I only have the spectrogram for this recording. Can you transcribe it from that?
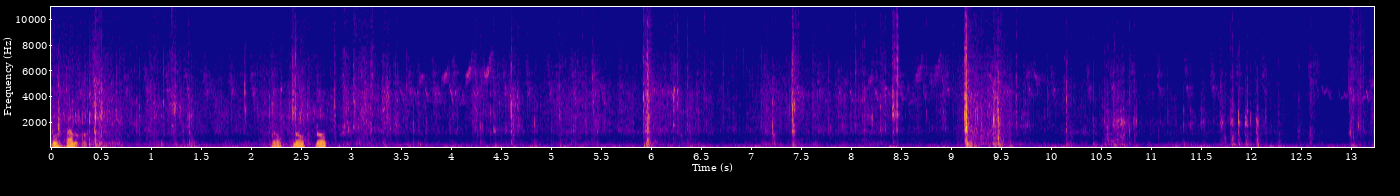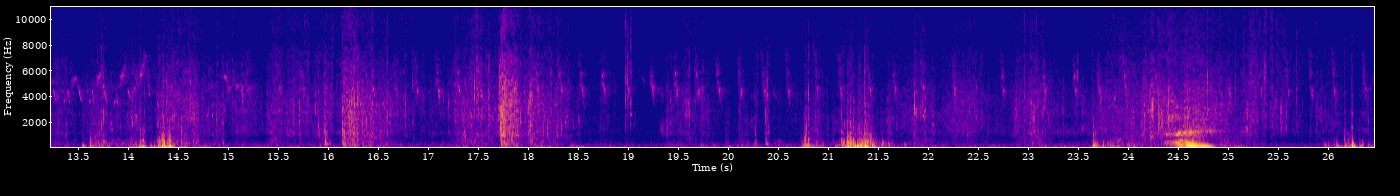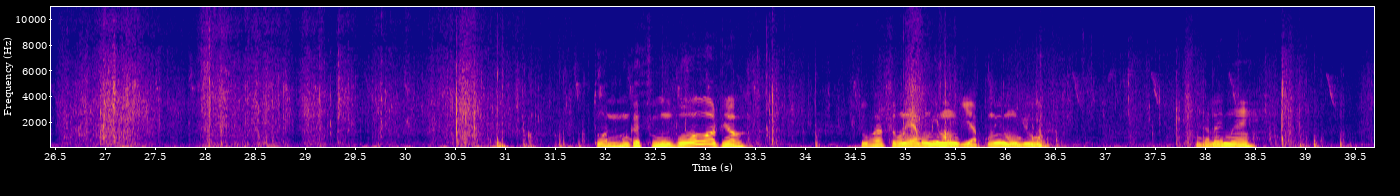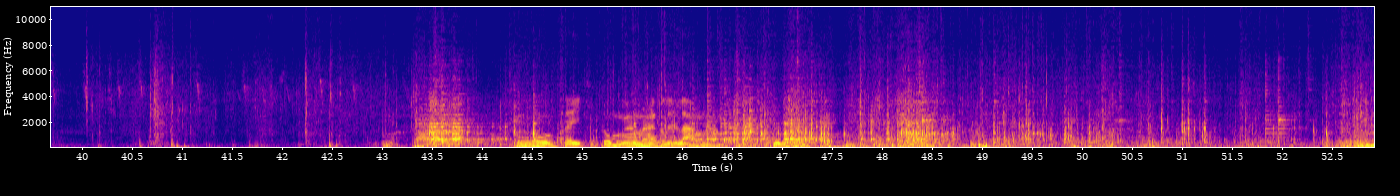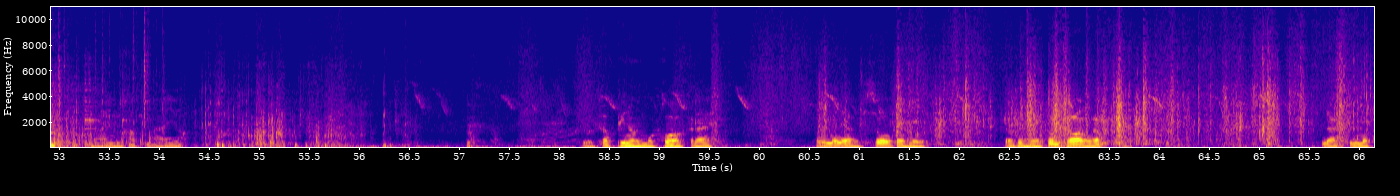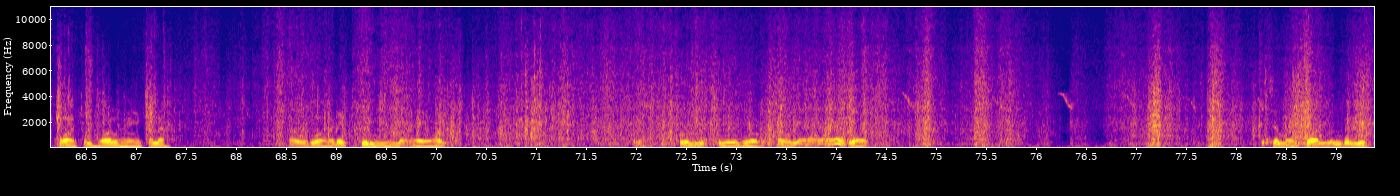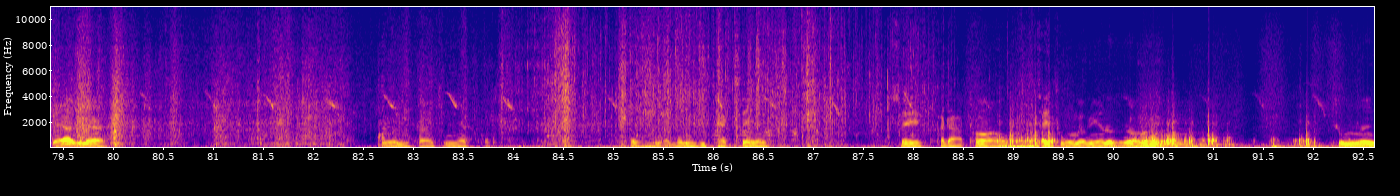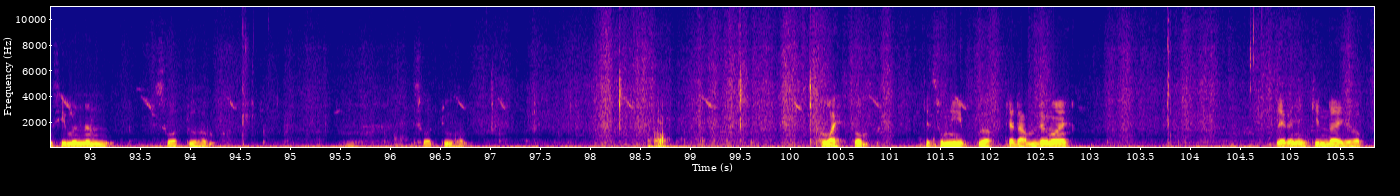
ดูครับ ดกด นมันก็สูงโพดพี่น้องสูงครับสูงแน่บ่มีหมองเหยียบบ่มีหมองอยู่มันก็เลยเมื่อยมันลงใส่ขี้ตมงานหน้ากก็เลยล้างน้ำคือครับมาอยู่ขับพี่น้องบ่ข้อก็ได้เอามาแล้วส่งไปให้ เราไปให้ต้นทองครับ อยากกินมะกอกกินห้องให้พะนะข้างบัวก็ได้ขึ้นมาให้ครับส่วนนี้สูงหัวเอาเนี้ยวสมัยก่อนมันบกเย็ดแล้วอยู่นะเงินหากินยากครับต้องหัวบนดิแพ็คเซลใส่กระดาษท่อเอาใส่ถุงแบบนี้แล้วก็ เมืองสีมันนั่นสดอยู่ครับ สดอยู่ครับเอาไว้สมจะซุ่มนี้เปลือกจะดำจังหน่อยเรียกกันยังกินได้อยู่ครับ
